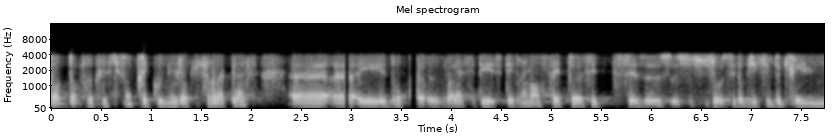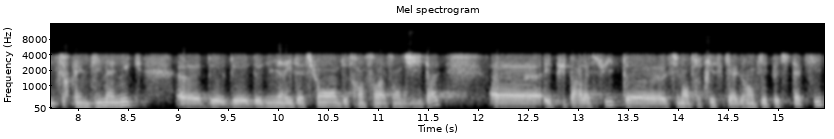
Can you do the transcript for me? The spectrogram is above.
d'entreprises qui sont très connues aujourd'hui sur la place. Euh, et donc voilà, c'était vraiment cet objectif de créer une certaine dynamique de, numérisation, de transformation digitale. et puis par la suite, c'est une entreprise qui a grandi petit à petit.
